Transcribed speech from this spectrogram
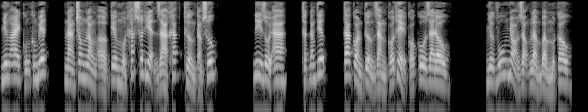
nhưng ai cũng không biết, nàng trong lòng ở kia một khắc xuất hiện ra khắc thường cảm xúc. Đi rồi a, thật đáng tiếc, ta còn tưởng rằng có thể có cô ra đâu. Nhược vũ nhỏ giọng lẩm bẩm một câu.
